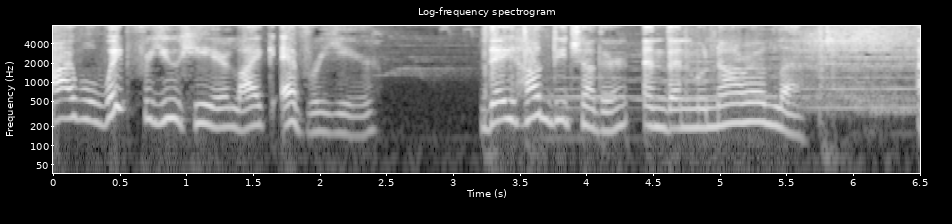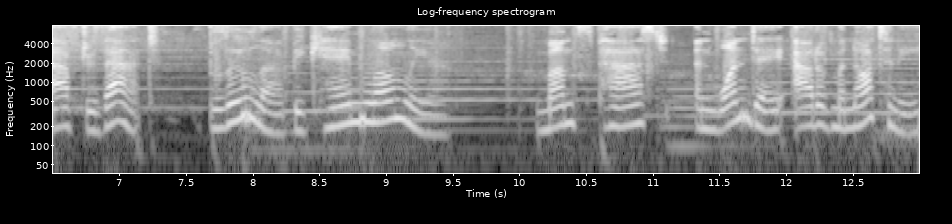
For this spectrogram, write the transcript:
I will wait for you here like every year. They hugged each other, and then Munaro left. After that, Blula became lonelier. Months passed, and one day, out of monotony,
